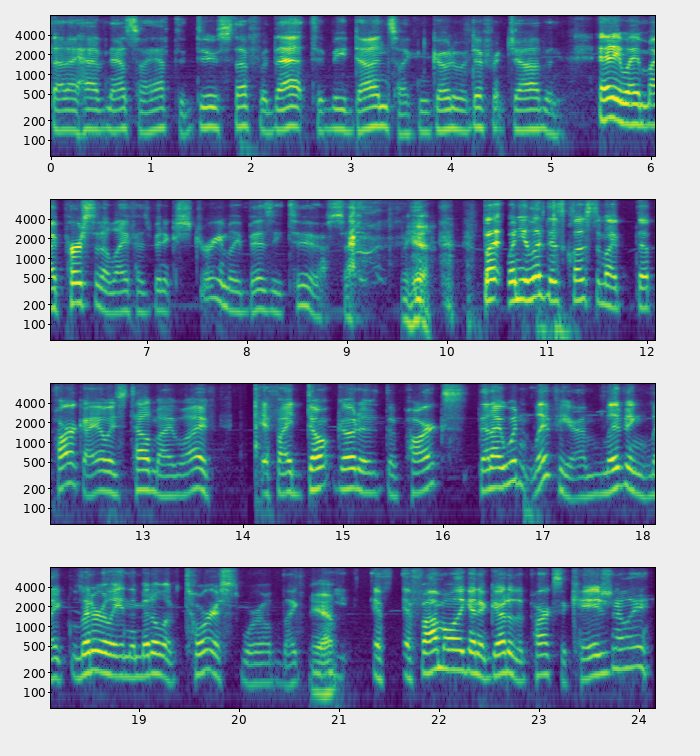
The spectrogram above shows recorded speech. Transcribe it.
that I have now, so I have to do stuff with that to be done, so I can go to a different job. And anyway, my personal life has been extremely busy too. So, Yeah. but when you live this close to my the park, I always tell my wife, if I don't go to the parks, then I wouldn't live here. I'm living like literally in the middle of tourist world. Like Yeah. if if I'm only going to go to the parks occasionally,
